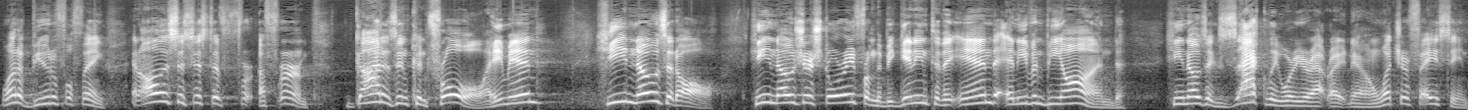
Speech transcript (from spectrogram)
What a beautiful thing. And all this is just to affirm God is in control. Amen? He knows it all. He knows your story from the beginning to the end and even beyond. He knows exactly where you're at right now and what you're facing,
